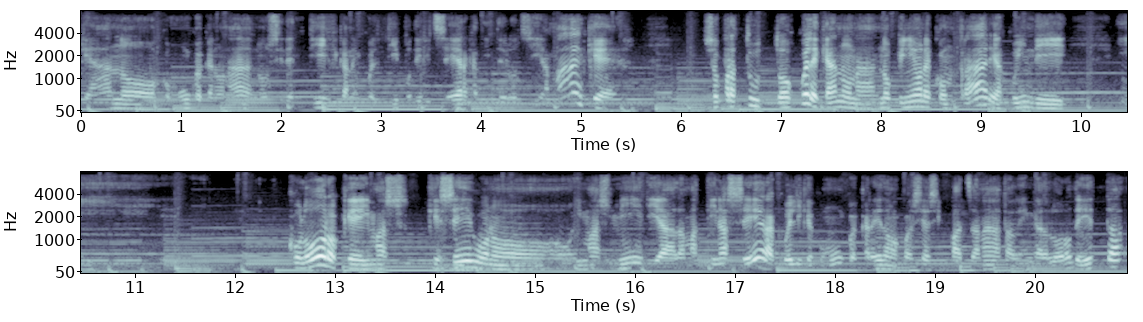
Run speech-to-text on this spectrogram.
che hanno comunque che non, ha, non si identificano in quel tipo di ricerca, di ideologia, ma anche soprattutto quelle che hanno una, un'opinione contraria, quindi i, coloro che, i mass, che seguono i mass media la mattina a sera, quelli che comunque credono qualsiasi paggianata venga loro detta,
